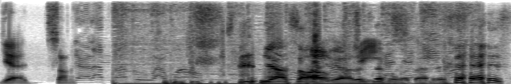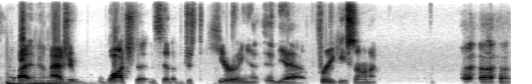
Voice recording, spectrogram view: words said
yeah, Sonic. yeah, I saw Oh, it. Yeah, that's jeez. definitely what that is. I I actually watched it instead of just hearing it, and yeah, freaky Sonic.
